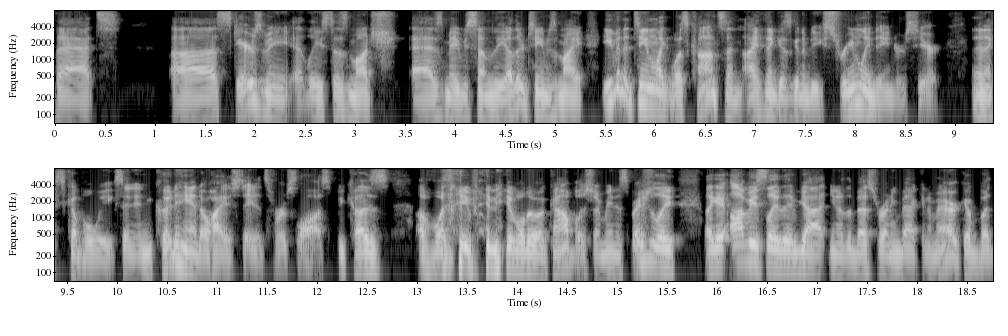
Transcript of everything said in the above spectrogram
that uh, scares me at least as much as maybe some of the other teams might. Even a team like Wisconsin, I think, is going to be extremely dangerous here in the next couple of weeks and, and, could hand Ohio State its first loss because of what they've been able to accomplish. I mean, especially like obviously they've got, you know, the best running back in America, but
